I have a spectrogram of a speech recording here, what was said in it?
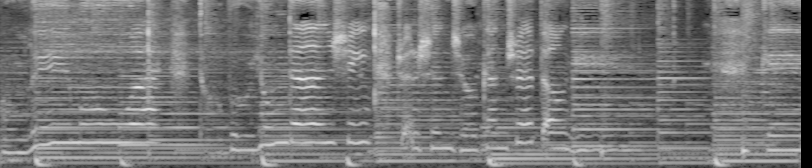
梦里梦外都不用担心，转身就感觉到你，给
